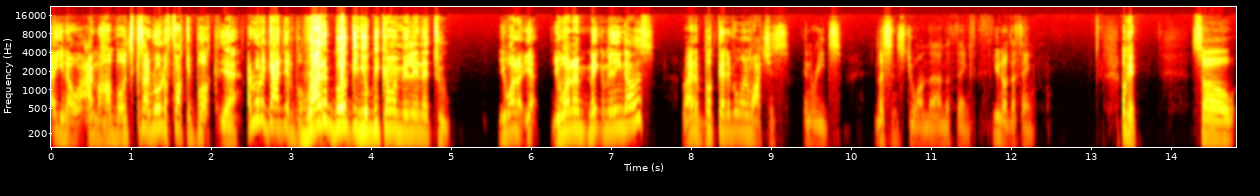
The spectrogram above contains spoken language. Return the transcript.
uh, you know I'm humble. It's because I wrote a fucking book. Yeah. I wrote a goddamn book. Write a book and you'll become a millionaire too. You want to? Yeah, you want to make a million dollars? Write a book that everyone watches and reads, listens to on the on the thing. You know the thing. Okay, so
